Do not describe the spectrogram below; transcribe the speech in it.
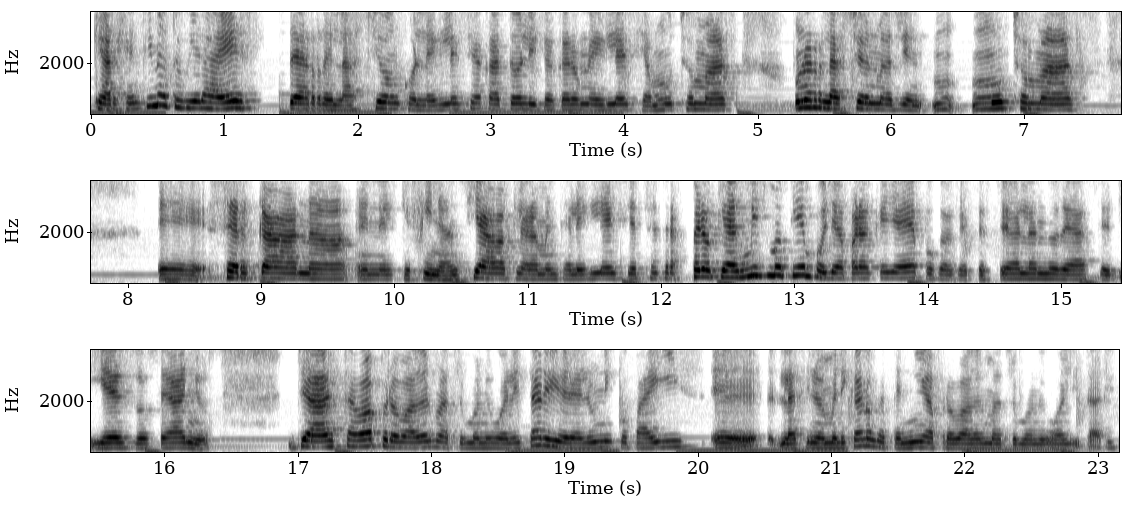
que Argentina tuviera esta relación con la Iglesia Católica, que era una iglesia mucho más, una relación más bien, mucho más eh, cercana, en el que financiaba claramente a la iglesia, etcétera, pero que al mismo tiempo, ya para aquella época, que te estoy hablando de hace 10, 12 años, ya estaba aprobado el matrimonio igualitario y era el único país eh, latinoamericano que tenía aprobado el matrimonio igualitario.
